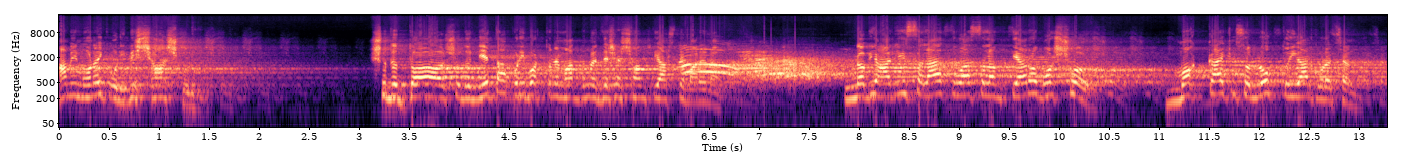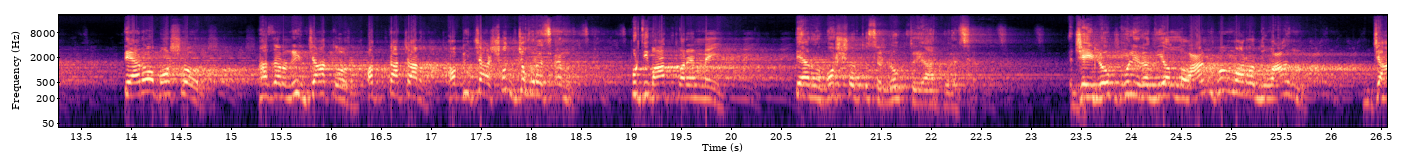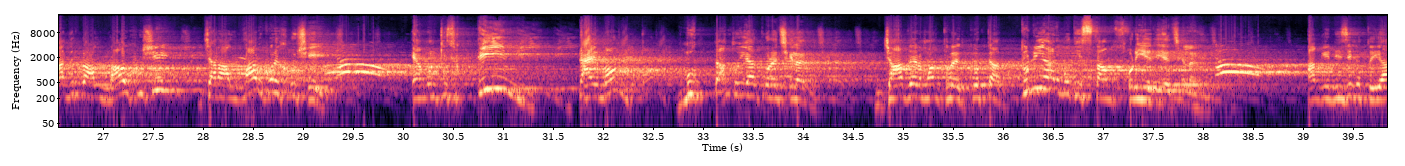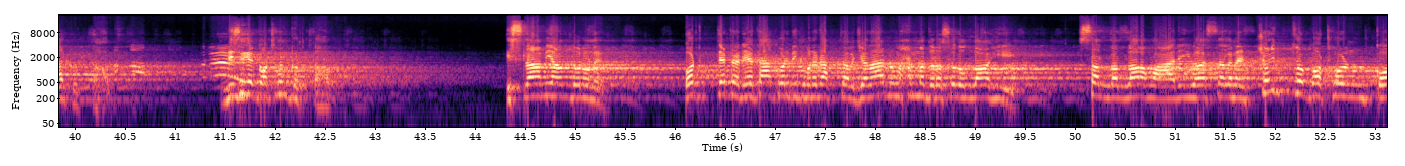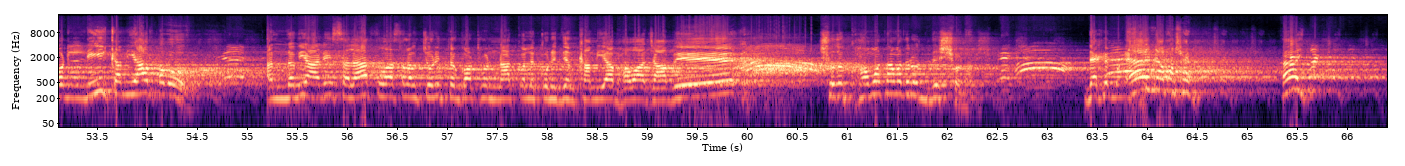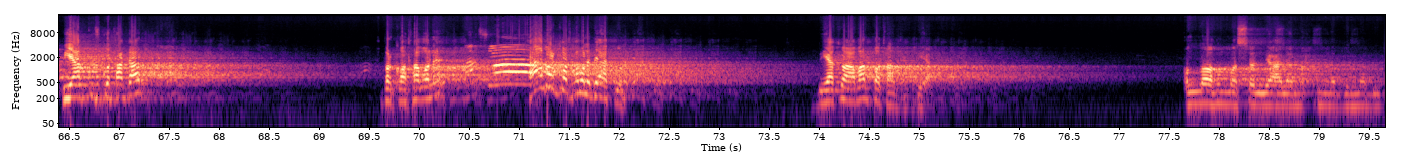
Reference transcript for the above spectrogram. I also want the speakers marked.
Speaker 1: আমি মনে করি, বিশ্বাস করি। শুধু দল, শুধু নেতা পরিবর্তনের মাধ্যমে দেশের শান্তি আসতে পারে না। নবী আলী সালাম তেরো বছর মক্কায় কিছু লোক তৈয়ার করেছেন। তেরো বছর হাজারো নির্যাতন, অত্যাচার, অবিচার সহ্য করেছেন। প্রতিবাদ করেন নাই। তেরো বছর কিছু লোক তৈয়ার করেছেন। যেই লোকগুলি রাজি আল্লাহ আনহুম রদু আন, যাদের আল্লাহ খুশি, যারা আল্লাহর উপরে খুশি। এমন কিছু টিম ডায়মন্ড মুক্তা তৈয়ার করেছিলেন, যাদের মাধ্যমে গোটা দুনিয়ার মধ্যে ইসলাম ছড়িয়ে দিয়েছিলেন। আগে নিজেকে তৈয়ার করতে হবে, নিজেকে গঠন করতে হবে। ইসলামী আন্দোলনে প্রত্যেকটা নেতা কর্মীকে মনে রাখতে হবে, জনাব মোহাম্মদ রসুল্লাহি সাল্লাহ আলী ওয়াসাল্লামের চরিত্র গঠন করলেই কামিয়াব হব। আর নবী আলী সাল্লাম চরিত্র গঠন না করলে কোনোদিন কামিয়াব হওয়া যাবে শুধু ক্ষমতা আমাদের উদ্দেশ্য না দেখেন এই না বসেন এই বিয়াকুফ কোথাকার আবার কথা বলে আবার কথা বলে বিয়াকুফ বিয়াকুফ আবার কথা বলে বিয়াকুফ اللهم صل على محمد النبي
